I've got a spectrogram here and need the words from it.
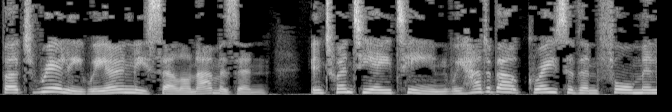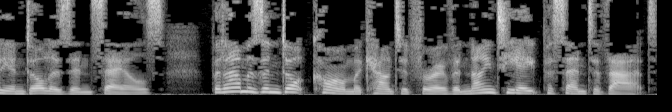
but really we only sell on Amazon. In 2018, we had about greater than $4 million in sales, but Amazon.com accounted for over 98% of that.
